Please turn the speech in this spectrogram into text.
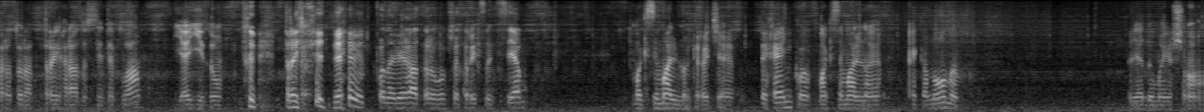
Температура 3 градуси тепла. Я їду 39 по навігатору, взагалі 37. Максимально, коротше, тихенько, максимально економимо. Я думаю, що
